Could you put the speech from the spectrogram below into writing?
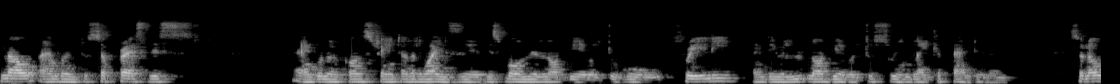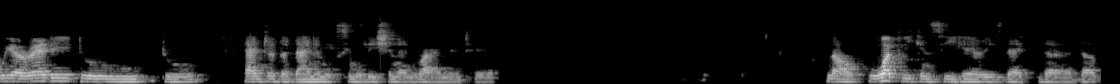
Now I'm going to suppress this angular constraint otherwise uh, this ball will not be able to move freely and they will not be able to swing like a pendulum. So now we are ready to to enter the dynamic simulation environment here. Now what we can see here is that the, the,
